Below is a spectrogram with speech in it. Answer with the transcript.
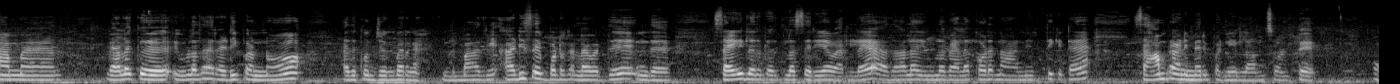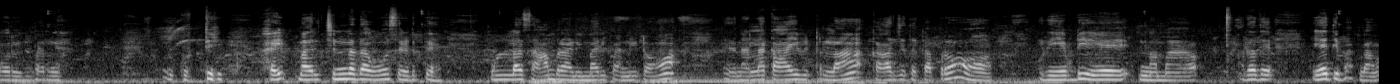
நம்ம விளக்கு இவ்வளோ தான் ரெடி பண்ணோம். அது கொஞ்சம் பாருங்கள் இந்த மாதிரி அடிசை போட்டு நல்லா வருது. இந்த சைடில் இருக்கிறதுலாம் சரியாக வரல. அதால் இவ்வளோ விளக்கோடு நான் நிறுத்திக்கிட்டேன். சாம்பிராணி மாதிரி பண்ணிடலாம்னு சொல்லிட்டு. ஒரு பாருங்கள் ஒரு குட்டி ஹைப் மாதிரி சின்னதாக ஓஸ் எடுத்து ஃபுல்லாக சாம்பிராணி மாதிரி பண்ணிட்டோம். இது நல்லா காய விட்டுடலாம் காஞ்சதுக்கப்புறம் இது எப்படி நம்ம அதாவது ஏற்றி பார்க்கலாம்.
